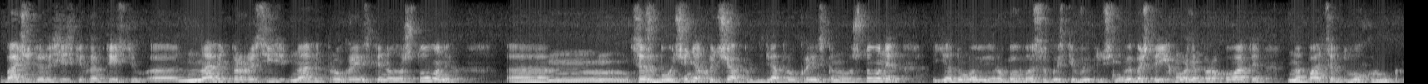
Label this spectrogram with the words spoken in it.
бачити російських артистів е, навіть про Росі... навіть про українськи налаштованих це збочення. Хоча для проукраїнсько налаштованих, я думаю, робив би особисті виключення. Вибачте, їх можна порахувати на пальцях двох рук.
